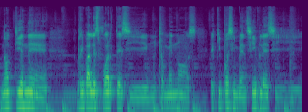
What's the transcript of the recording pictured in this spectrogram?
no tiene rivales fuertes y mucho menos equipos invencibles y,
